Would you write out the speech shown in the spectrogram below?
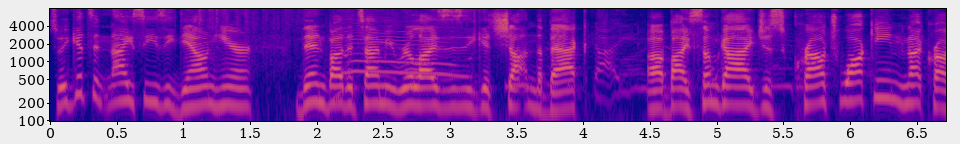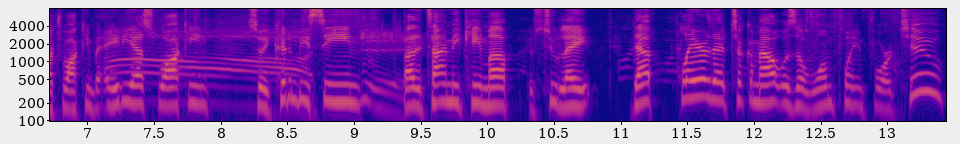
So he gets it nice, easy down here. Then by the time he realizes he gets shot in the back uh, by some guy just crouch walking, not crouch walking, but ADS walking. So he couldn't be seen. By the time he came up, it was too late. That player that took him out was a 1.42,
